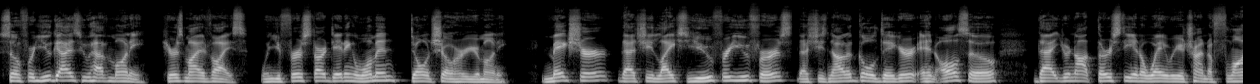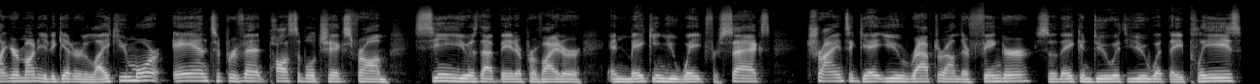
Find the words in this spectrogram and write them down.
So, for you guys who have money, here's my advice. When you first start dating a woman, don't show her your money. Make sure that she likes you for you first, that she's not a gold digger, and also that you're not thirsty in a way where you're trying to flaunt your money to get her to like you more and to prevent possible chicks from seeing you as that beta provider and making you wait for sex trying to get you wrapped around their finger so they can do with you what they please.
